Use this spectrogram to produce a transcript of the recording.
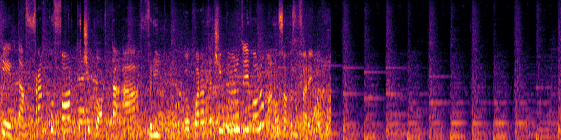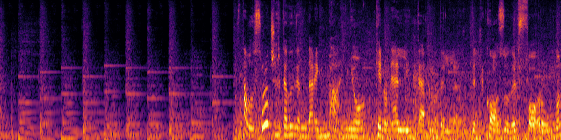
che da Francoforte ci porta a Friburgo. 45 minuti di volo, ma non so cosa faremo. Stavo solo cercando di andare in bagno, che non è all'interno del, del coso del forum,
